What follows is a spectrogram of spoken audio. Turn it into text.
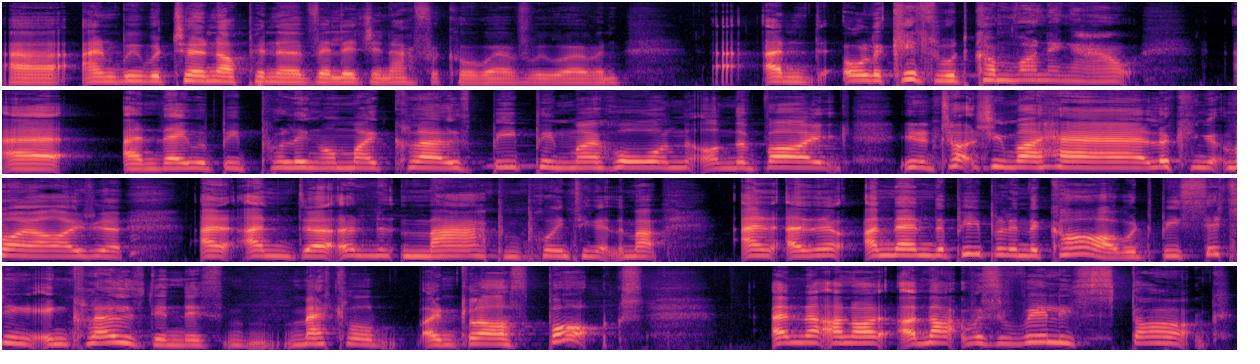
uh, and we would turn up in a village in Africa, wherever we were, and and all the kids would come running out. Uh, and they would be pulling on my clothes, beeping my horn on the bike, you know, touching my hair, looking at my eyes, you know, and and, uh, and map and pointing at the map and, and and then the people in the car would be sitting enclosed in this metal and glass box, and and I, and that was really stark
